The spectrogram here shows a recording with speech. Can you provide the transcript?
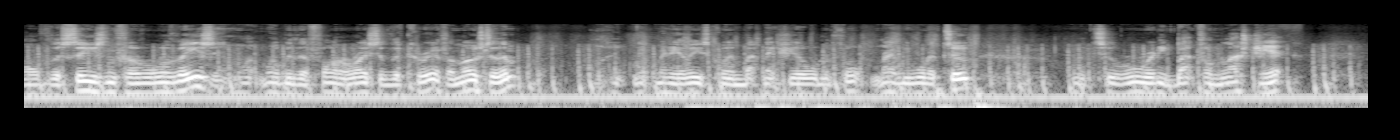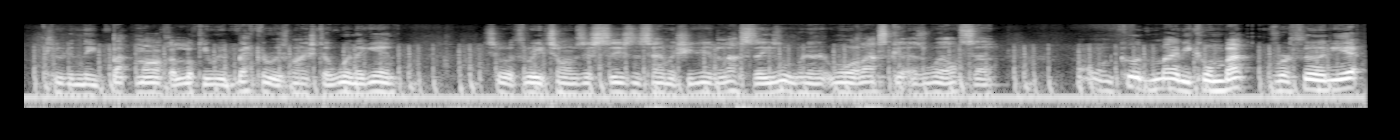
of the season for all of these. It might well be the final race of the career for most of them. Not many of these coming back next year, I would have thought. Maybe one or two. One or two are already back from last year including the backmarker Lucky Rebecca, who's managed to win again two or three times this season, same as she did last season, winning at Royal Ascot as well. So that one could maybe come back for a third year.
